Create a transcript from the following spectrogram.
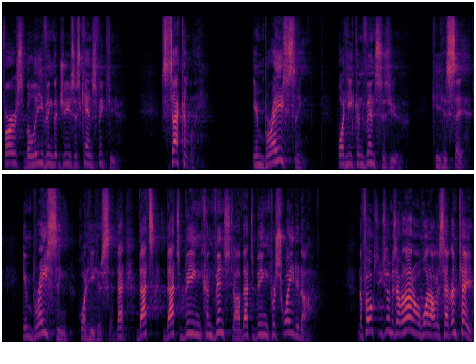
First, believing that Jesus can speak to you. Secondly, embracing what he convinces you he has said. Embracing what he has said. That, that's, that's being convinced of, that's being persuaded of. Now, folks, you say, well, I don't know what all this said. Let me tell you.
